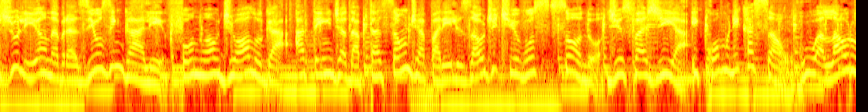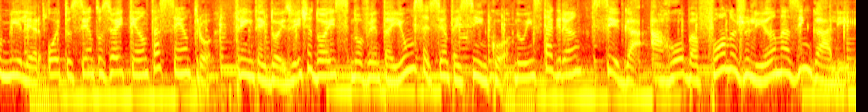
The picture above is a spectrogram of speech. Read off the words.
Juliana Brasil Zingale, fonoaudióloga, atende adaptação de aparelhos auditivos, sono, disfagia e comunicação. Rua Lauro Miller, 880 Centro, 3222 9165. No Instagram, siga arroba Fono Juliana Zingale.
